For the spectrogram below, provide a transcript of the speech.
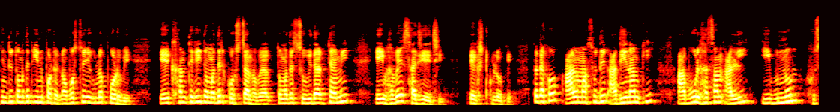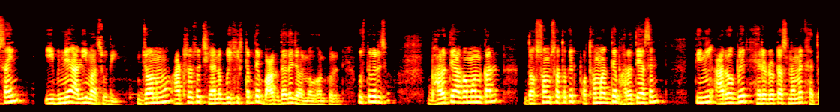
কিন্তু তোমাদের ইম্পর্টেন্ট অবশ্যই এগুলো পড়বে। এখান থেকেই তোমাদের কোশ্চান হবে। আর তোমাদের সুবিধার্থে আমি এইভাবে সাজিয়েছি টেক্সটগুলোকে তো দেখো আল মাসুদির আদি নাম কি? আবুল হাসান আলী ইবনুল হুসাইন ইবনে আলী মাসুদি, জন্ম আঠারোশো ছিয়ানব্বই খ্রিস্টাব্দে বাগদাদে জন্মগ্রহণ করেন। বুঝতে পেরেছ? ভারতে আগমনকাল দশম শতকের প্রথমার্ধে ভারতে আসেন। তিনি আরবের হেরোডোটাস নামে খ্যাত।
